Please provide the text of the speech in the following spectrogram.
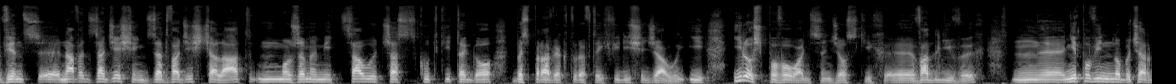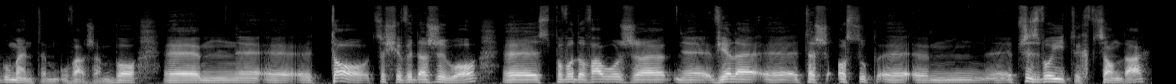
Więc nawet za 10, za 20 lat możemy mieć cały czas skutki tego bezprawia, które w tej chwili się działy. I ilość powołań sędziowskich wadliwych, mm, nie powinno być argumentem, uważam, bo e, e, to, co się wydarzyło, e, spowodowało, że wiele też osób przyzwoitych w sądach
